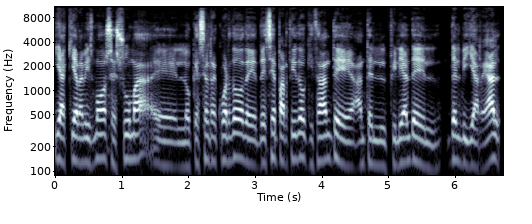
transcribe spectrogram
Y aquí ahora mismo se suma eh, lo que es el recuerdo de, ese partido quizá ante, ante el filial del, del Villarreal.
